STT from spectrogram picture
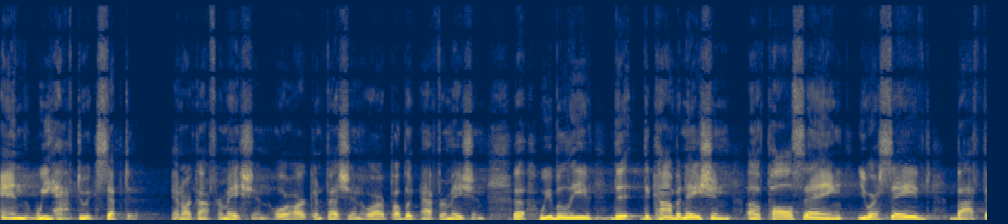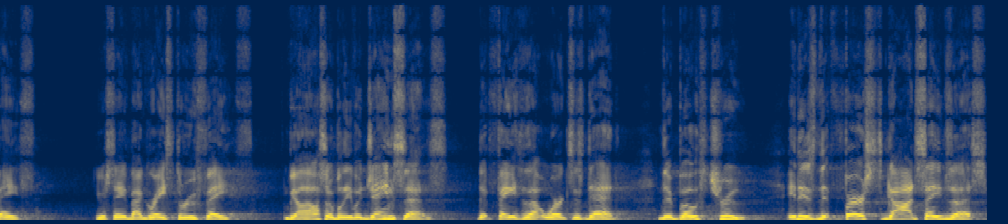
and we have to accept it in our confirmation or our confession or our public affirmation. Uh, we believe that the combination of Paul saying, You are saved by faith, you're saved by grace through faith. We also believe what James says that faith without works is dead. They're both true. It is that first God saves us,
